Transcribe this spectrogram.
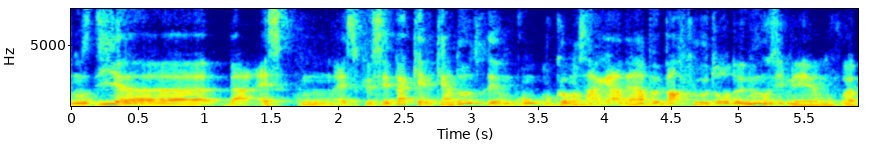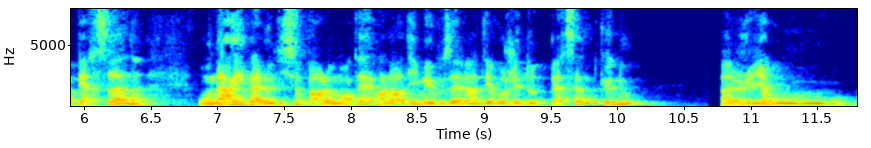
on se dit, euh, bah, est-ce qu'on, est-ce que c'est pas quelqu'un d'autre? Et on, commence à regarder un peu partout autour de nous. On se dit, mais on voit personne. On arrive à l'audition parlementaire, on leur dit, mais vous avez interrogé d'autres personnes que nous? Je veux dire, vous,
